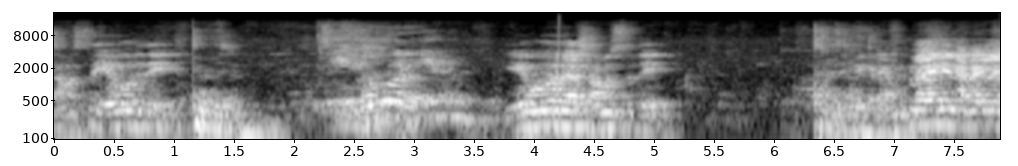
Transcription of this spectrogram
సంస్థ ఏ ఊరిది? ఏ ఊరు ఆ సంస్థది? ఇక్కడ ఎంప్లాయీని అడగలేదు.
